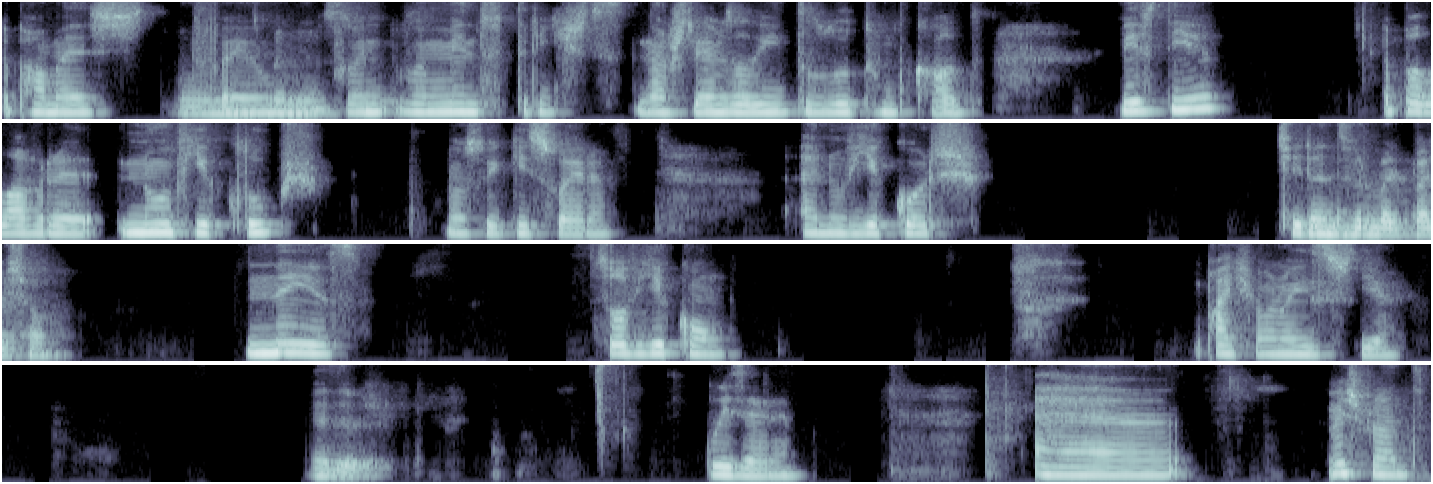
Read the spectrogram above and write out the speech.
epá, mas Muito um, foi, um- foi um momento triste. Nós estivemos ali de luto um bocado. Nesse dia, a palavra não havia clubes, não sei o que isso era. Ah, não havia cores, Tirando vermelho paixão. nem esse. Só havia com. Paixão não existia. Meu Deus. Pois era. Ah, mas pronto,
